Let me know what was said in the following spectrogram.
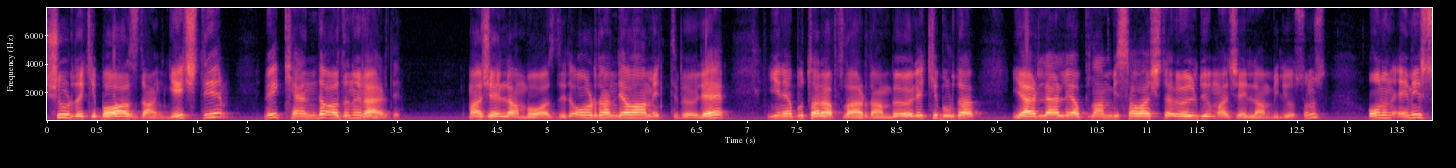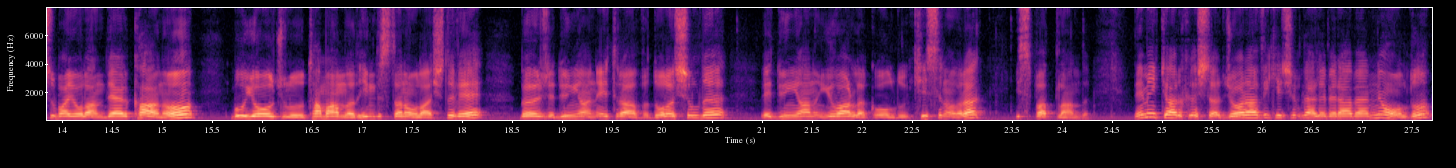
Şuradaki boğazdan geçti ve kendi adını verdi. Magellan Boğaz dedi. Oradan devam etti böyle. Yine bu taraflardan böyle ki burada yerlerle yapılan bir savaşta öldü Magellan biliyorsunuz. Onun emir subayı olan Del Cano bu yolculuğu tamamladı. Hindistan'a ulaştı ve böylece dünyanın etrafı dolaşıldı ve dünyanın yuvarlak olduğu kesin olarak ispatlandı. Demek ki arkadaşlar coğrafi keşiflerle beraber ne oldu?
